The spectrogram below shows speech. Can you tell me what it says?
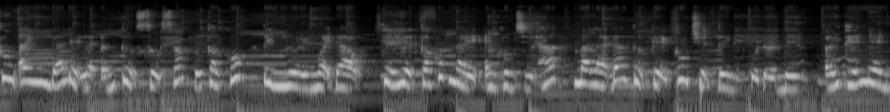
Phương Anh đã để lại ấn tượng sâu sắc với ca khúc Tình người ngoại đạo. Thể hiện ca khúc này em không chỉ hát mà là đang tự kể câu chuyện tình của đời mình. Ấy thế nên,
